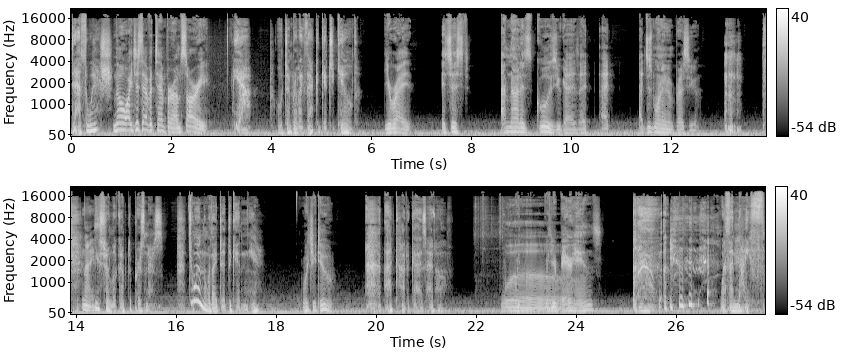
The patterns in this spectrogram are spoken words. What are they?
death wish? No, I just have a temper. I'm sorry. Yeah. Oh, temper like that could get you killed. You're right. It's just I'm not as cool as you guys. I I I just wanted to impress you. Nice. You sure look up to prisoners. Do you want to know what I did to get in here? What'd you do? I cut a guy's head off. Whoa. With your bare hands? with a knife.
